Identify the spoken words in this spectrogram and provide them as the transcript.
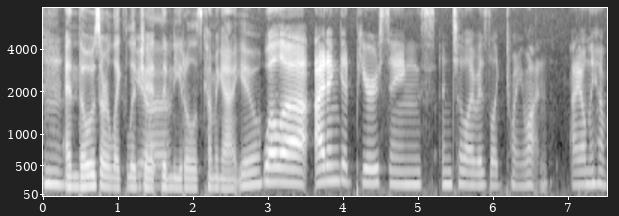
Mm. and those are like legit the needle is coming at you. Well, uh, I didn't get piercings until I was like 21. I only have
